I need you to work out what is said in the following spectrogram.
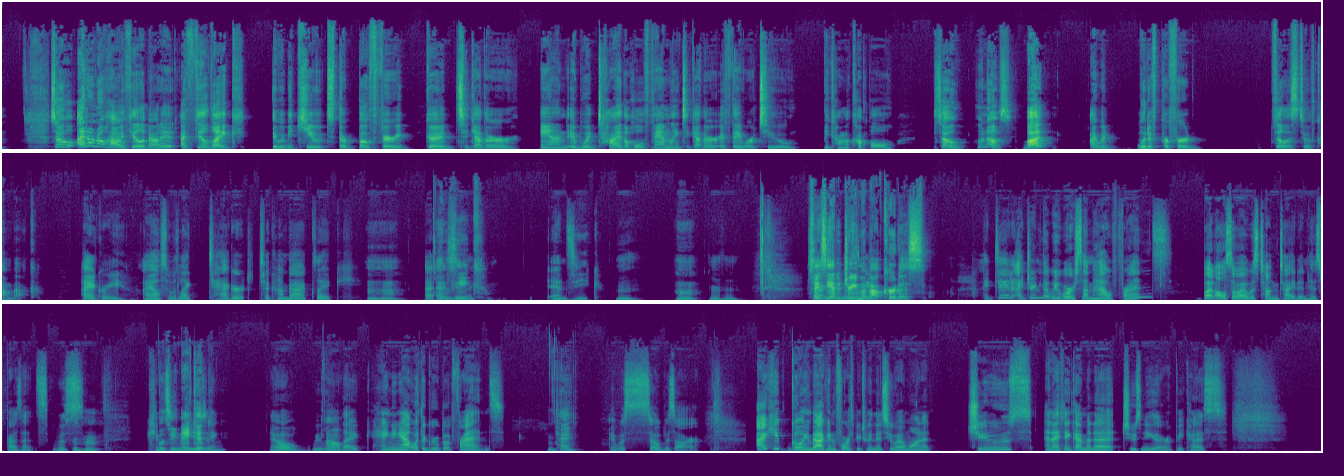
So I don't know how I feel about it. I feel like it would be cute. They're both very good together, and it would tie the whole family together if they were to become a couple. So who knows? But I would would have preferred Phyllis to have come back. i agree i also would like taggart to come back like hmm I, I And like- Zeke. and zeke mm. Hmm. hmm Stacy had a dream about Curtis. I did. I dreamed that we were somehow friends, but also I was tongue tied in his presence. It was hmm Was he naked? No, we were Oh. like hanging out with a group of friends. Okay. It was so bizarre. I keep going back and forth between the two I want to choose, and I think I'm going to choose neither because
